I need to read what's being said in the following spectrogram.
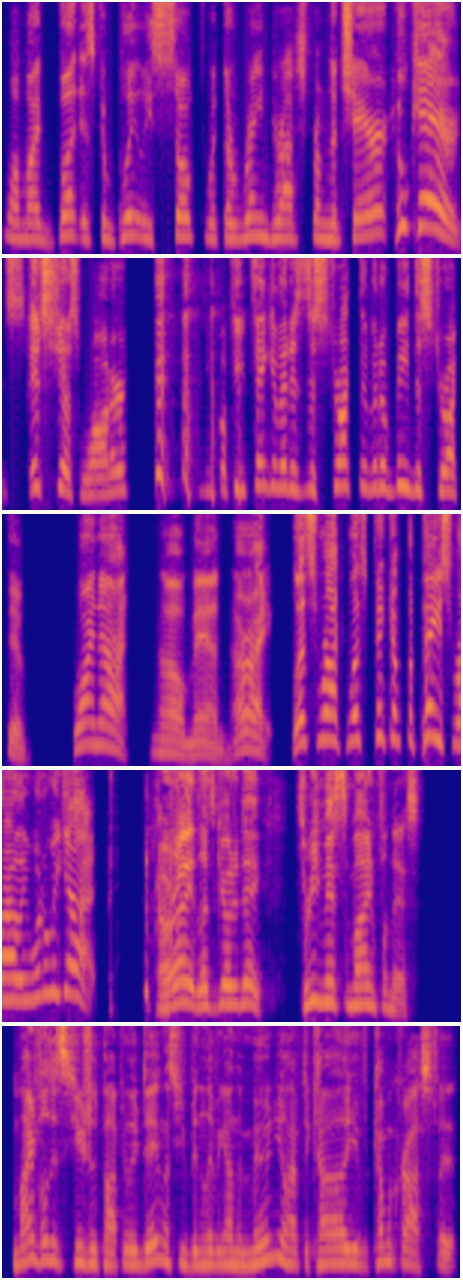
while my butt is completely soaked with the raindrops from the chair. Who cares? It's just water. if you think of it as destructive, it'll be destructive. Why not? Oh man. All right. Let's rock. Let's pick up the pace, Riley. What do we got? All right, let's go today. Three myths of mindfulness. Mindfulness is hugely popular today. Unless you've been living on the moon, you'll have to come, you've come across it.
